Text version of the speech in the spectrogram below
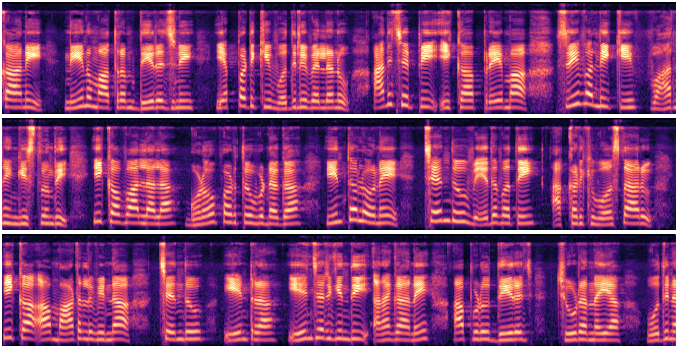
కానీ నేను మాత్రం ధీరజ్ని ఎప్పటికీ వదిలి వెళ్ళను అని చెప్పి ఇక ప్రేమ శ్రీవల్లికి వార్నింగ్ ఇస్తుంది. ఇక వాళ్ళలా గొడవ పడుతూ ఉండగా ఇంతలోనే చందు వేదవతి అక్కడికి వస్తారు. ఇక ఆ మాటలు విన్న చందు ఏంట్రా ఏం జరిగింది? అనగానే అప్పుడు ధీరజ్ చూడన్నయ్య వదిన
